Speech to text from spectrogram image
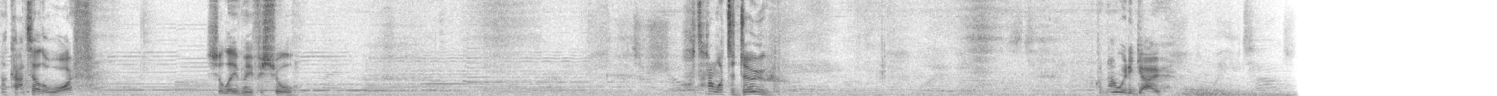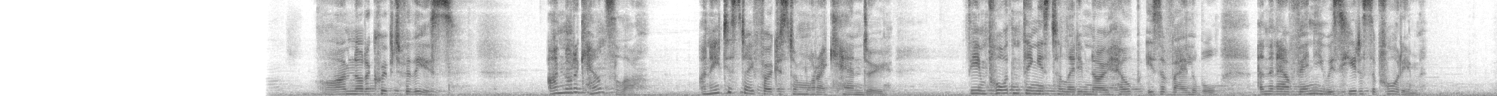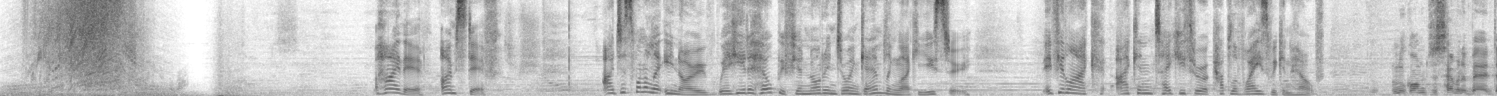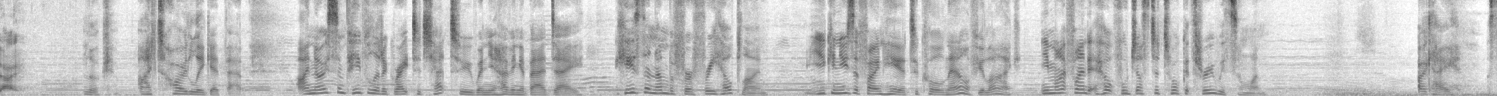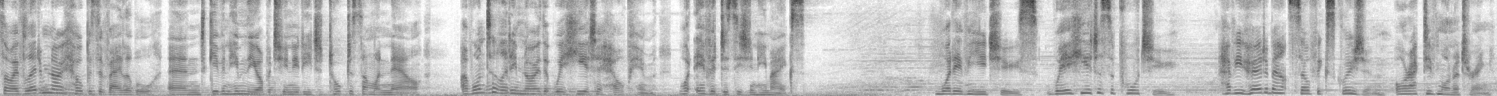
I can't tell the wife. She'll leave me for sure. I don't know what to do. I've got nowhere to go. Oh, I'm not equipped for this. I'm not a counsellor. I need to stay focused on what I can do. The important thing is to let him know help is available and that our venue is here to support him. Hi there, I'm Steph. I just want to let you know we're here to help if you're not enjoying gambling like you used to. If you like, I can take you through a couple of ways we can help. Look, I'm just having a bad day. Look, I totally get that. I know some people that are great to chat to when you're having a bad day. Here's the number for a free helpline. You can use a phone here to call now if you like. You might find it helpful just to talk it through with someone. Okay, so I've let him know help is available and given him the opportunity to talk to someone now. I want to let him know that we're here to help him, whatever decision he makes. Whatever you choose, we're here to support you. Have you heard about self-exclusion or active monitoring?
